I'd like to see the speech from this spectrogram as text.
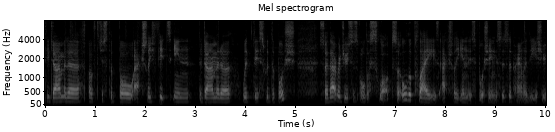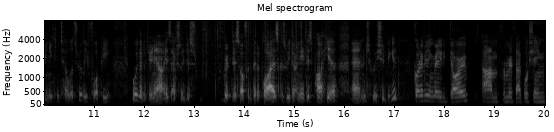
the diameter of just the ball actually fits in the diameter with this with the bush. So that reduces all the slop. So all the play is actually in this bushing. This is apparently the issue and you can tell it's really floppy. What we've got to do now is actually just rip this off with a bit of pliers because we don't need this part here and we should be good. Got everything ready to go um, remove that bushing.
